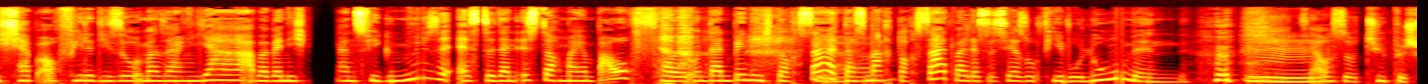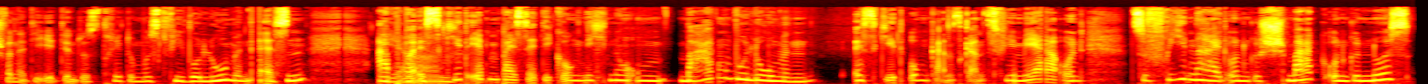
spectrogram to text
ich habe auch viele, die so immer sagen, ja, aber wenn ich ganz viel Gemüse esse, dann ist doch mein Bauch voll und dann bin ich doch satt. Ja. Das macht doch satt, weil das ist ja so viel Volumen. Mm. ist ja auch so typisch von der Diätindustrie. Du musst viel Volumen essen. Aber ja. es geht eben bei Sättigung nicht nur um Magenvolumen. es geht um ganz, ganz viel mehr und Zufriedenheit und Geschmack und Genuss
